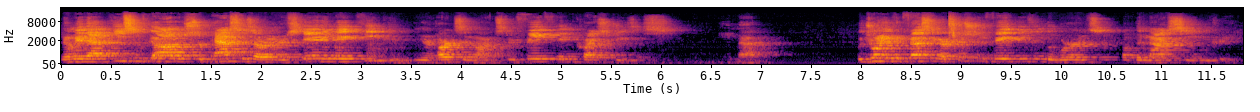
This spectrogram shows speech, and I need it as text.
Now may that peace of God which surpasses our understanding may keep you in your hearts and minds through faith in Christ Jesus. Amen. We join in confessing our Christian faith using the words of the Nicene Creed.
